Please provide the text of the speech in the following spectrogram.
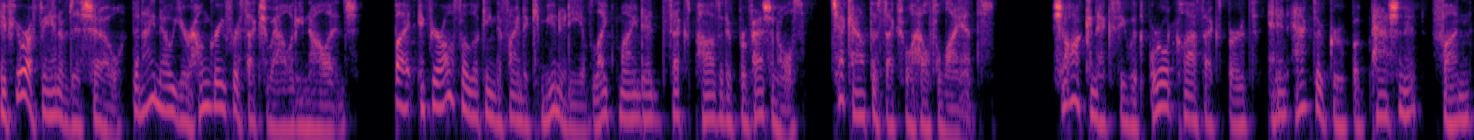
If you're a fan of this show, then I know you're hungry for sexuality knowledge. But if you're also looking to find a community of like minded, sex positive professionals, check out the Sexual Health Alliance. SHA connects you with world class experts and an active group of passionate, fun,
